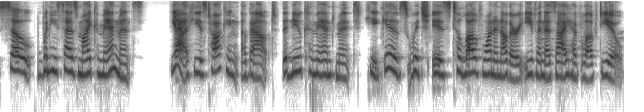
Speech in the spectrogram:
So when he says, My commandments, yeah, he is talking about the new commandment he gives, which is to love one another even as I have loved you.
